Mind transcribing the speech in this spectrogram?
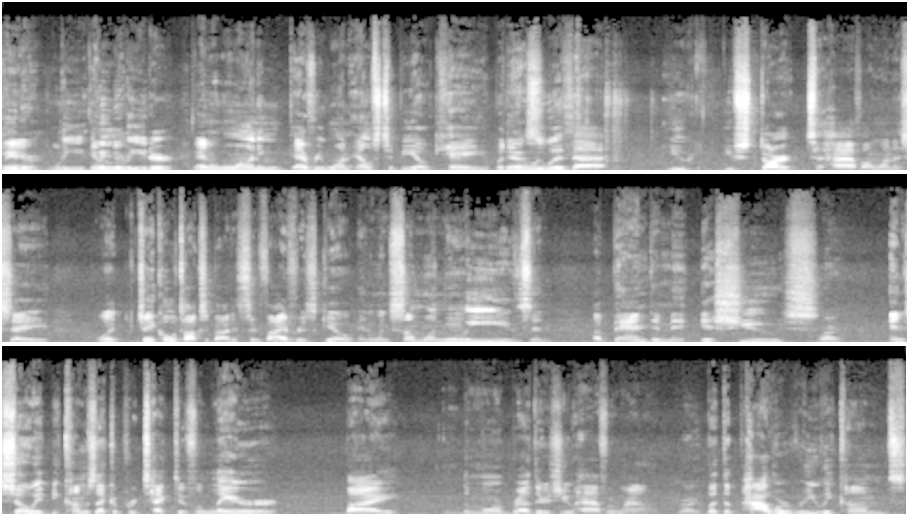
Leader. and, lead, and Leader. leader, Yeah. and wanting everyone else to be okay. But Yes. in lieu of that, you you start to have, I want to say, what J Cole talks about is survivor's mm. guilt, and when someone Yeah. leaves and abandonment issues Right. and so it becomes like a protective layer by the more brothers you have around Right. but the power really comes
